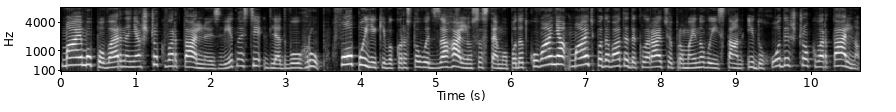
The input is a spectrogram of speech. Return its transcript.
маємо повернення щоквартальної звітності для двох груп. ФОПи, які використовують загальну систему податкування, мають подавати декларацію про майновий стан і доходи щоквартально.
